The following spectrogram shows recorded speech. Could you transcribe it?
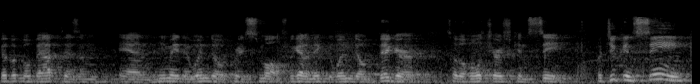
biblical baptism, and he made the window pretty small. So we got to make the window bigger so the whole church can see. But you can see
